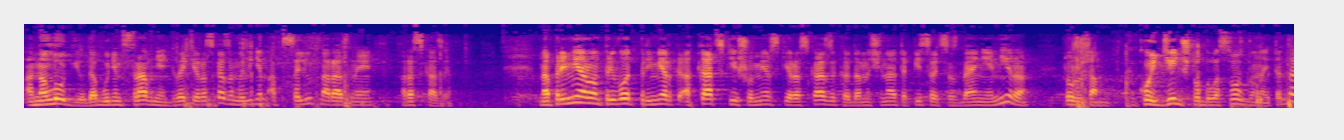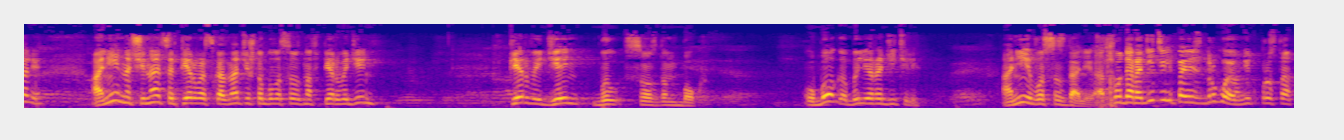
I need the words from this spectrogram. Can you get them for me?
аналогию, да, будем сравнивать два эти рассказы, мы видим абсолютно разные рассказы. Например, он приводит пример акадские шумерские рассказы, когда начинают описывать создание мира, тоже там, какой день, что было создано и так далее. Они начинаются рассказ, знаете, что было создано в первый день? В первый день был создан Бог. У Бога были родители. Они его создали. Откуда родители появились другое. У них просто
